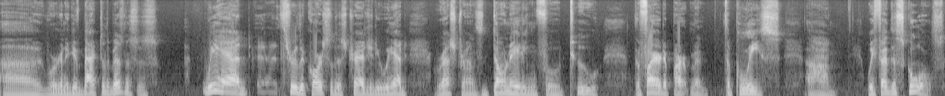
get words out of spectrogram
Uh, we're going to give back to the businesses. We had, uh, through the course of this tragedy, we had restaurants donating food to the fire department, the police. Um, we fed the schools.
